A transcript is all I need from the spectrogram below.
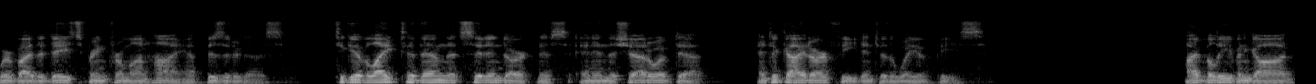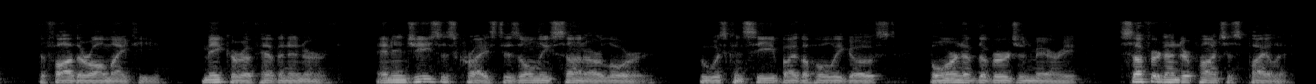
whereby the day spring from on high hath visited us, to give light to them that sit in darkness and in the shadow of death, and to guide our feet into the way of peace. I believe in God, the Father Almighty, maker of heaven and earth, and in Jesus Christ, his only Son, our Lord, who was conceived by the Holy Ghost, born of the Virgin Mary, suffered under Pontius Pilate,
